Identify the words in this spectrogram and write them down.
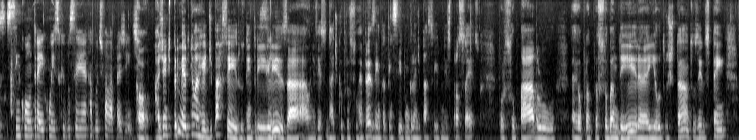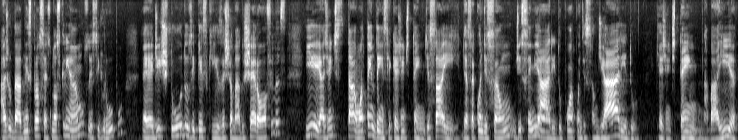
se encontra aí com isso que você acabou de falar pra gente. Ó, a gente primeiro tem uma rede de parceiros, dentre Sim. eles a, a, universidade que o professor representa tem sido um grande parceiro nesse processo. O professor Pablo, é, o próprio professor Bandeira e outros tantos, eles têm ajudado nesse processo. Nós criamos esse grupo é, de estudos e pesquisas chamado xerófilas, e a gente está, uma tendência que a gente tem de sair dessa condição de semiárido para uma condição de árido, que a gente tem na Bahia,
